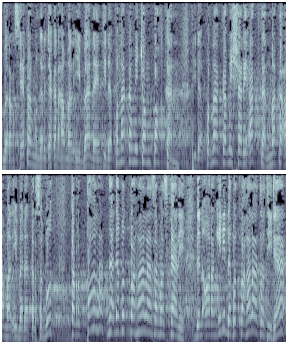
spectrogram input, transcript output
Barang siapa mengerjakan amal ibadah yang tidak pernah kami contohkan tidak pernah kami syariatkan maka amal ibadah tersebut tertolak nggak dapat pahala sama sekali. Dan orang ini dapat pahala atau tidak?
